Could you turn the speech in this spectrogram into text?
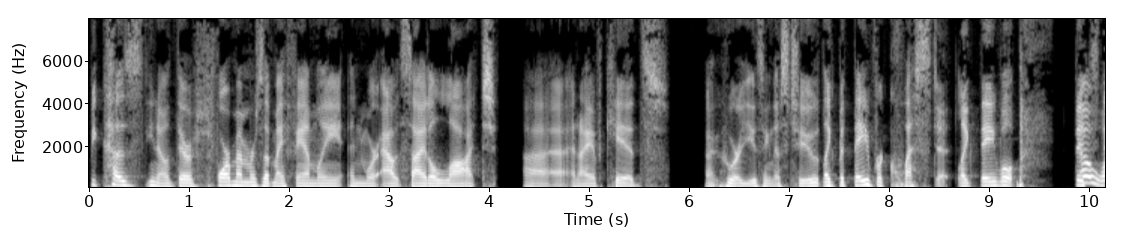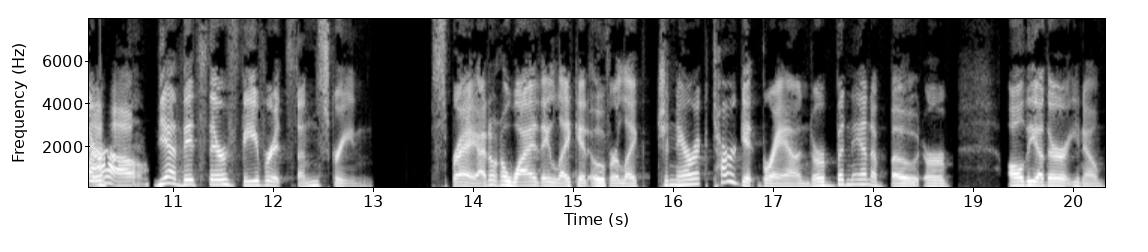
because, you know, there's four members of my family and we're outside a lot. Uh, and I have kids uh, who are using this too. Like, but they request it. Like they will. oh, wow. Their, yeah. It's their favorite sunscreen spray. I don't know why they like it over like generic Target brand or Banana Boat or all the other, you know,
